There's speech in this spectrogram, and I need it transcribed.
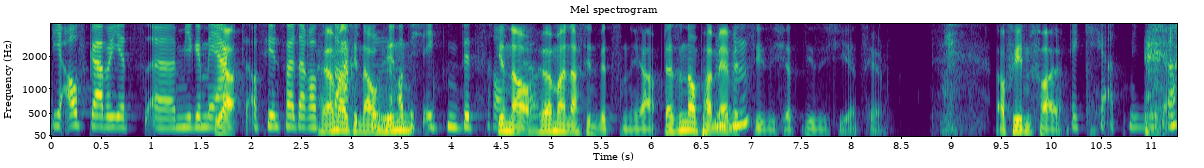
die Aufgabe jetzt äh, mir gemerkt, ja. auf jeden Fall darauf hör zu mal achten, genau hin. ob ich irgendeinen Witz raus Genau, hör mal nach den Witzen, ja. Da sind noch ein paar mehr mhm. Witze, die sich, die sich die erzählen. Auf jeden Fall. Er kehrt nie wieder.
